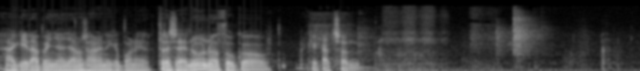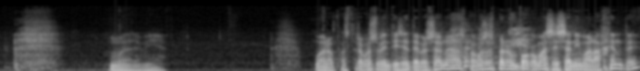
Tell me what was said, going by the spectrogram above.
aquí la peña ya no sabe ni qué poner. Tres en uno, Zuko, qué cachondo. Madre mía. Bueno, pues tenemos 27 personas. Vamos a esperar un poco más si se anima la gente.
